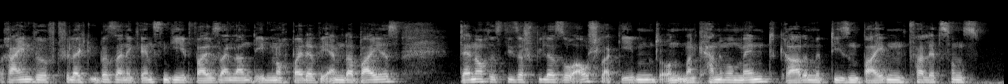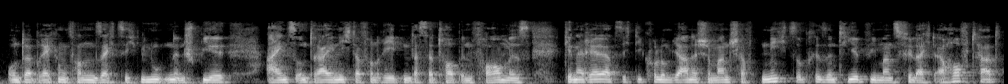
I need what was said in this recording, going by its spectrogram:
reinwirft, vielleicht über seine Grenzen geht, weil sein Land eben noch bei der WM dabei ist. Dennoch ist dieser Spieler so ausschlaggebend und man kann im Moment gerade mit diesen beiden Verletzungsunterbrechungen von 60 Minuten im Spiel 1 und 3 nicht davon reden, dass er top in Form ist. Generell hat sich die kolumbianische Mannschaft nicht so präsentiert, wie man es vielleicht erhofft hat,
